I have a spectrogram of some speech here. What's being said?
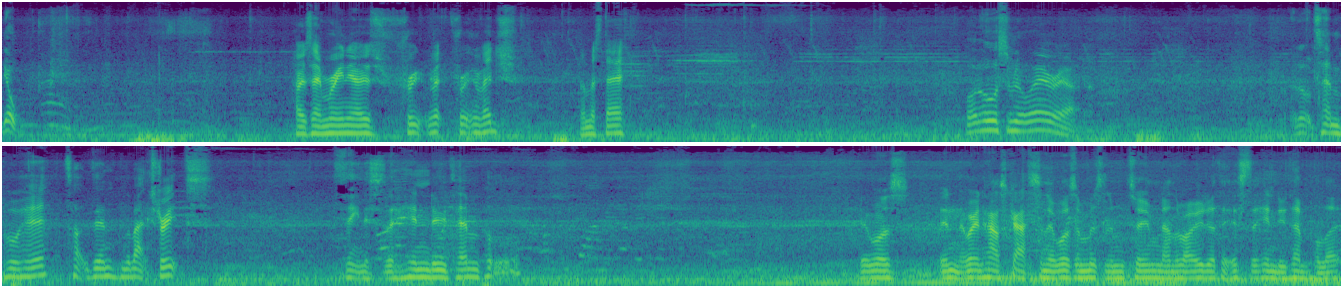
Yo. Jose Mourinho's fruit, fruit and veg. Namaste. What an awesome little area. A little temple here, tucked in, in the back streets. I think this is a Hindu temple. It was in we're in Hauz Khas and it was a Muslim tomb down the road. I think it's the Hindu temple though.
